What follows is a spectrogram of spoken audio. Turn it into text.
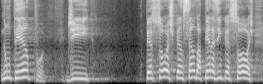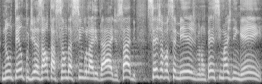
num tempo de pessoas pensando apenas em pessoas, num tempo de exaltação da singularidade, sabe? Seja você mesmo, não pense em mais ninguém.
